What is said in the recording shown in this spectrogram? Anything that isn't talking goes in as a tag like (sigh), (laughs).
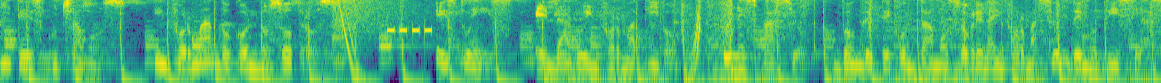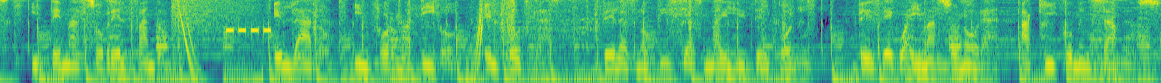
Aquí te escuchamos, informando con nosotros. Esto es El lado informativo, un espacio donde te contamos sobre la información de noticias y temas sobre el fandom. El lado informativo, el podcast de las noticias My Little Pony. Desde Guaymas, Sonora, aquí comenzamos.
